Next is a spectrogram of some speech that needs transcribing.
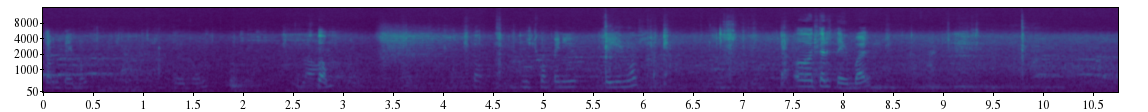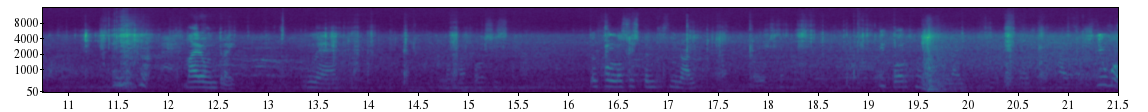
Turntable. Table. Da. Stop. Stop. Nici companii pe Inus. Uh, third table. Mai are un try. Ne. Nu mai folosesc. Îl folosesc pentru final. Ăsta. Știi că oricum nu l-ai. Hai. Știu, bă,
